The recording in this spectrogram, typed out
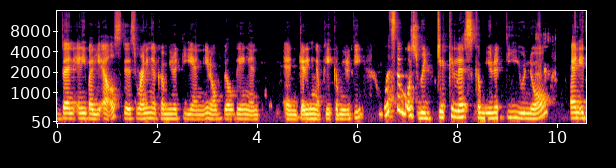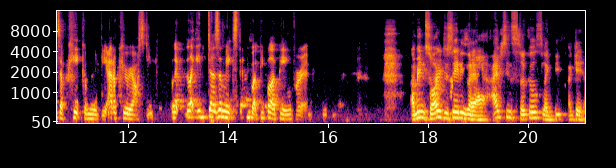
than anybody else this running a community and you know building and and getting a paid community what's the most ridiculous community you know and it's a paid community out of curiosity like like it doesn't make sense but people are paying for it I mean, sorry to say this. Like, I, have seen circles like people. Okay,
